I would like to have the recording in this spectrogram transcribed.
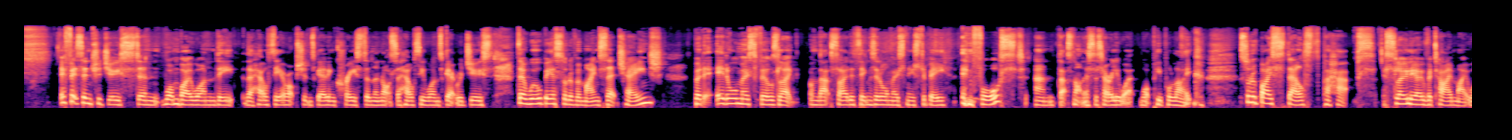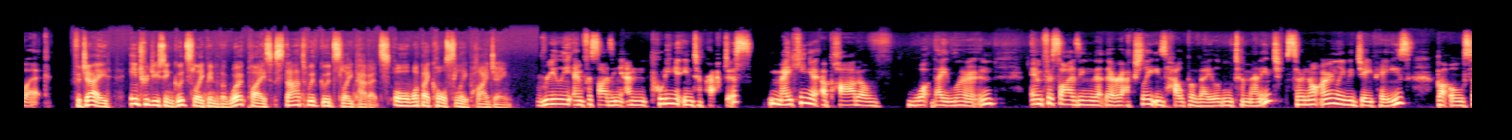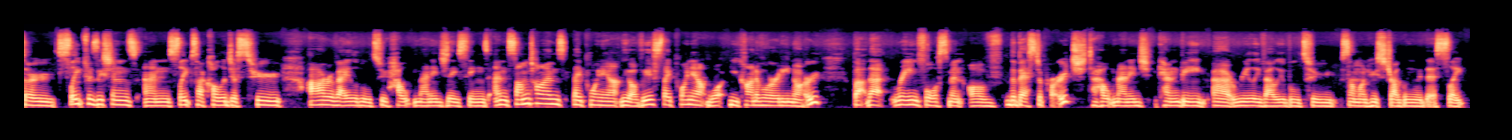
if it's introduced and one by one the the healthier options get increased and the not so healthy ones get reduced, there will be a sort of a mindset change. But it, it almost feels like on that side of things, it almost needs to be enforced. And that's not necessarily what, what people like. Sort of by stealth, perhaps. Slowly over time might work. For Jade, introducing good sleep into the workplace starts with good sleep habits, or what they call sleep hygiene. Really emphasizing and putting it into practice making it a part of what they learn, emphasizing that there actually is help available to manage. So not only with GPs, but also sleep physicians and sleep psychologists who are available to help manage these things. And sometimes they point out the obvious. They point out what you kind of already know. But that reinforcement of the best approach to help manage can be uh, really valuable to someone who's struggling with their sleep.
